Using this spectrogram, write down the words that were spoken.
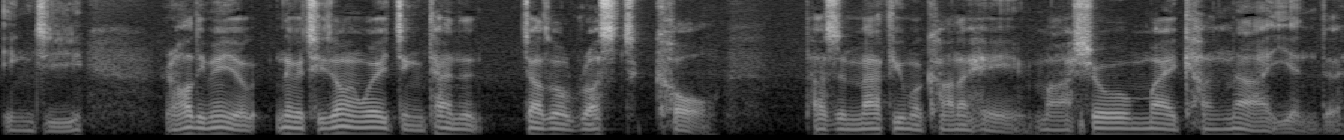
影集。然后里面有那个其中一位警探的叫做 Rust Cole。他是 Matthew McConaughey 马修麦康纳演的，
